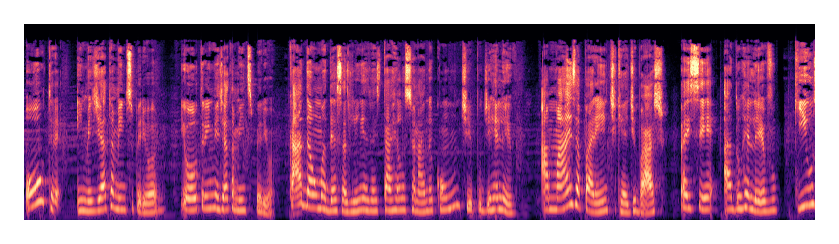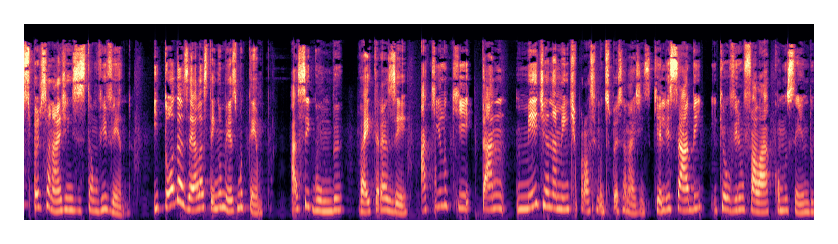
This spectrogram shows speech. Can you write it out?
outra imediatamente superior e outra imediatamente superior. Cada uma dessas linhas vai estar relacionada com um tipo de relevo. A mais aparente, que é de baixo, vai ser a do relevo que os personagens estão vivendo. E todas elas têm o mesmo tempo. A segunda vai trazer aquilo que está medianamente próximo dos personagens, que eles sabem e que ouviram falar como sendo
